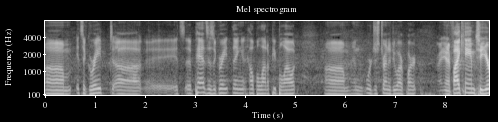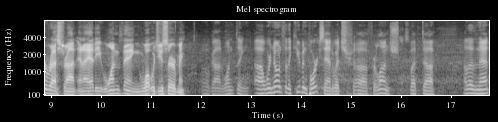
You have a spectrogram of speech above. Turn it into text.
Um, it's a great, uh, it's uh, pads is a great thing. help a lot of people out, um, and we're just trying to do our part. Right, and if I came to your restaurant and I had to eat one thing, what would you serve me? God, one thing. Uh, we're known for the Cuban pork sandwich uh, for lunch, but uh, other than that,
